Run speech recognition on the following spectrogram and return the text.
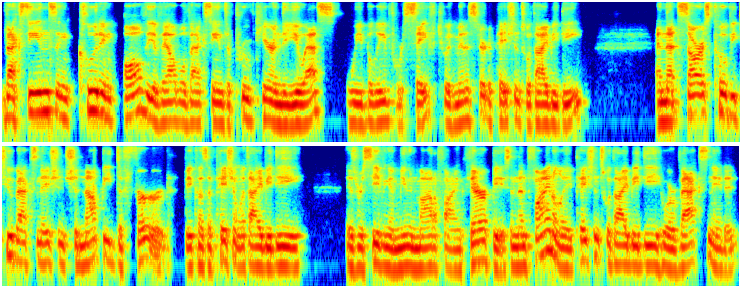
Vaccines, including all the available vaccines approved here in the US, we believe were safe to administer to patients with IBD and that SARS CoV 2 vaccination should not be deferred because a patient with IBD is receiving immune modifying therapies. And then finally, patients with IBD who are vaccinated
